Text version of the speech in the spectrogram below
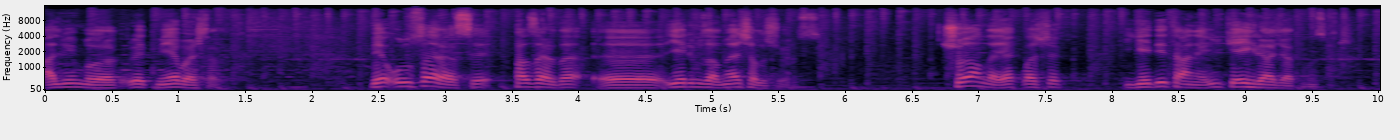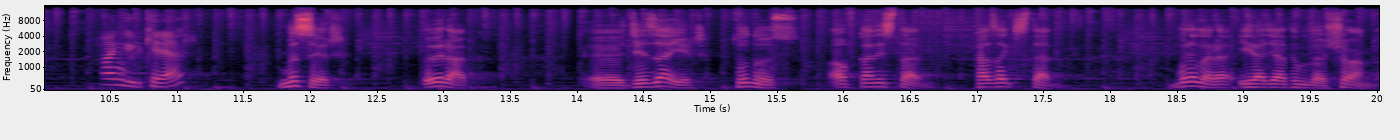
alüminyum olarak üretmeye başladık. Ve uluslararası pazarda e, yerimizi almaya çalışıyoruz. Şu anda yaklaşık 7 tane ülkeye ihracatımız var. Hangi ülkeler? Mısır, Irak, e, Cezayir, Tunus, Afganistan, Kazakistan buralara ihracatımız var şu anda.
